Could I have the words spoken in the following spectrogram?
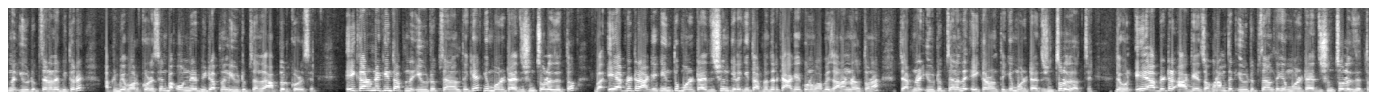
আপনার ইউটিউব চ্যানেলের ভিতরে আপনি ব্যবহার করেছেন বা অন্যের ভিডিও আপনার ইউটিউব চ্যানেলে আপলোড করেছেন। এই কারণে কিন্তু আপনার ইউটিউব চ্যানেল থেকে মনিটাইজেশন চলে যেত বা এই আপডেটের আগে কিন্তু মনিটাইজেশন গেলে কিন্তু আপনাদেরকে আগে কোনোভাবে জানানো হতো না যে আপনার ইউটিউব চ্যানেলে এই কারণ থেকে মনিটাইজেশন চলে যাচ্ছে। দেখুন, এই আপডেটের আগে যখন আমাদের ইউটিউব চ্যানেল থেকে মনিটাইজেশন চলে যেত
